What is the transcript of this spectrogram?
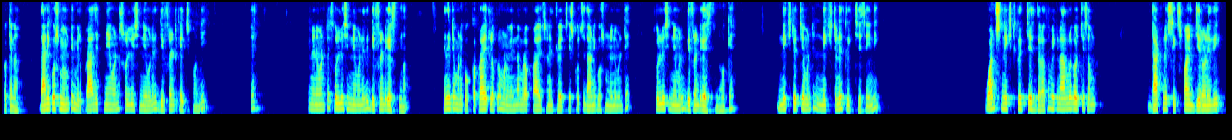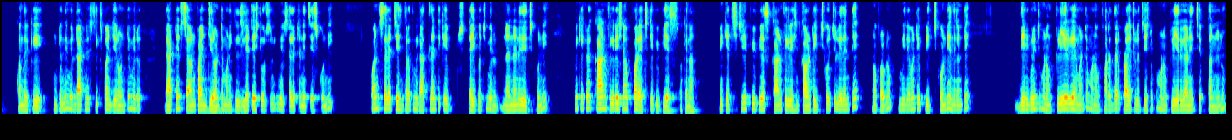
ఓకేనా? దానికోసం ఏమంటే మీరు project name and solution name అనేది డిఫరెంట్‌గా ఇచ్చుకోండి. ఓకే. నేనేమంటే సొల్యూషన్ నేమ్ అనేది డిఫరెంట్‌గా ఇస్తున్నా. ఎందుకంటే మనకు ఒక్క ప్రాజెక్ట్ లోపల మనం ఎన్ నంబర్ ఆఫ్ ప్రాజెక్ట్స్ అనేది క్రియేట్ చేసుకోవచ్చు. దానికోసం నేనేమంటే సొల్యూషన్ నేమ్ అనేది డిఫరెంట్‌గా ఇస్తున్నా. ఓకే. నెక్స్ట్ వచ్చేమంటే నెక్స్ట్ అనేది క్లిక్ చేసేయండి. వన్స్ నెక్స్ట్ క్లిక్ చేసిన తర్వాత మీకు నార్మల్‌గా వచ్చి సమ్ డాట్ నెట్ 6.0 అనేది కొందరికి ఉంటుంది. మీరు డాట్ నెట్ 6.0 ఉంటే మీరు డాట్ నెట్ 7.0 అంటే మనకి లేటెస్ట్ వర్షన్ మీరు సెలెక్ట్ అనేది చేసుకోండి. వన్స్ సెలెక్ట్ చేసిన తర్వాత మీకు అట్లాంటిక్ టైప్ వచ్చి మీరు నన్ను అనేది ఇచ్చుకోండి. మీకు ఇక్కడ కాన్ఫిగరేషన్ ఆఫ్ ఫర్ హెచ్టీపీపీఎస్ ఓకేనా? మీకు హెచ్టీపీపీఎస్ కాన్ఫిగరేషన్ కావాలంటే ఇచ్చుకోవచ్చు. లేదంటే నో ప్రాబ్లమ్. ఏమంటే ఇప్పుడు ఇచ్చుకోండి. ఎందుకంటే దీని గురించి మనం క్లియర్‌గా ఏమంటే మనం ఫర్దర్ ప్రాజెక్టులో చేసినప్పుడు మనం క్లియర్‌గా అనేది చెప్తాను నేను.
